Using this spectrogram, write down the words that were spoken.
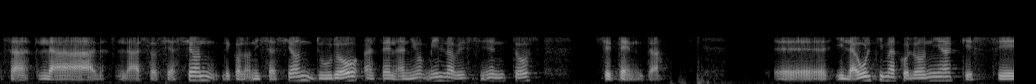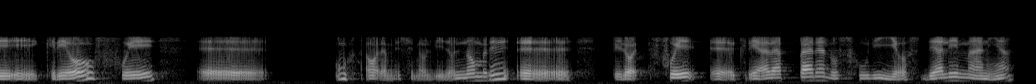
O sea, la, la asociación de colonización duró hasta el año 1970. Eh, y la última colonia que se creó fue, eh, uh, ahora me, se me olvidó el nombre, eh, pero fue eh, creada para los judíos de Alemania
